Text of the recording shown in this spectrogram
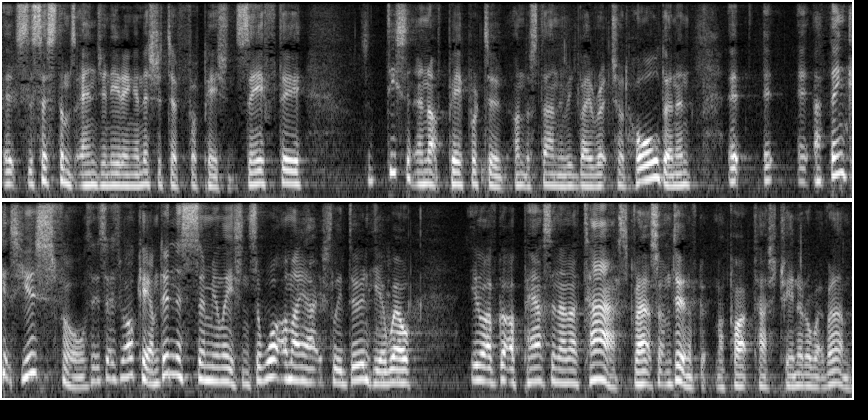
it's the Systems Engineering Initiative for Patient Safety. It's a decent enough paper to understand and read by Richard Holden, and it, it, it, I think it's useful. It's, it's, okay, I'm doing this simulation, so what am I actually doing here? Well, you know, I've got a person and a task, right? That's what I'm doing. I've got my part task trainer or whatever. Um,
